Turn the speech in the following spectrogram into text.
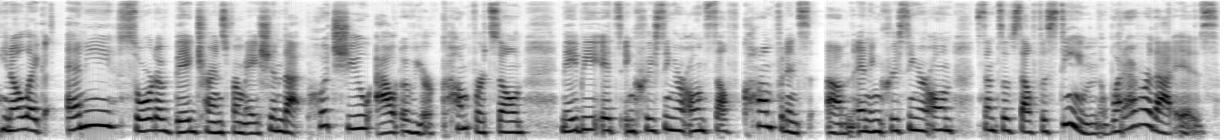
you know, like any sort of big transformation that puts you out of your comfort zone. Maybe it's increasing your own self confidence um, and increasing your own sense of self esteem, whatever that is.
